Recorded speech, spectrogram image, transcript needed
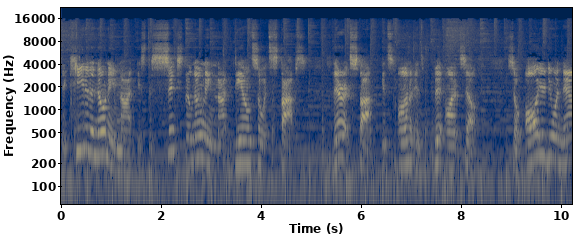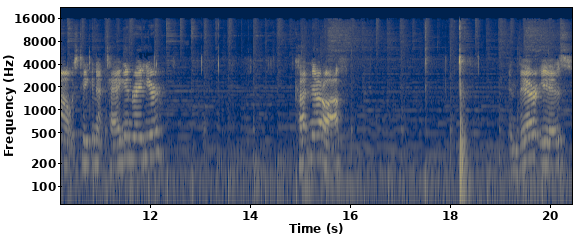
The key to the no-name knot is to cinch the no-name knot down so it stops. There it stopped. It's on it's bit on itself. So all you're doing now is taking that tag end right here cutting that off. And there is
